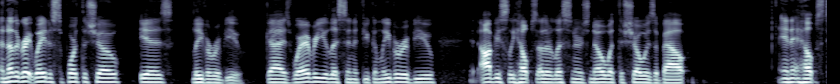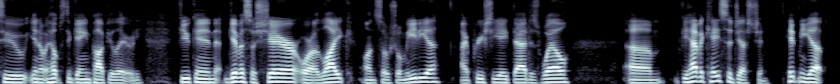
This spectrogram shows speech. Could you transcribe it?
another great way to support the show is leave a review. Guys, wherever you listen, if you can leave a review, it obviously helps other listeners know what the show is about and it helps to, you know, it helps to gain popularity. If you can give us a share or a like on social media, I appreciate that as well. Um, if you have a case suggestion, hit me up.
